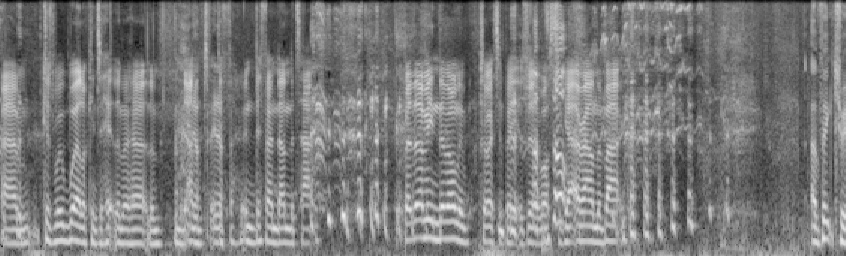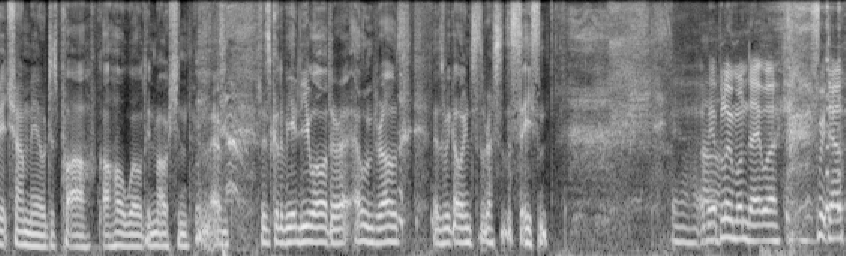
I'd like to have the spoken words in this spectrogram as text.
because we were looking to hit them and hurt them, and, Enough, enough. def- and defend and attack. but I mean, the only way to beat us really was Stop. to get around the back. A victory at Tranmere will just put our, our whole world in motion. Um, there's going to be a new order at Elland Road as we go into the rest of the season. Yeah, it'll be a blue Monday at work if we don't.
